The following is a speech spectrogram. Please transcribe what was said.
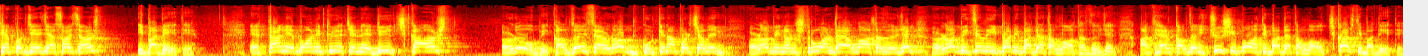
ke përgjegje asoj se është ibadeti. E tani e boni pyetjen e dytë çka është Robi, kallzoi se rob kur kina për qëllim, robi i nënshtruar ndaj Allahut Azza wa Jall, robi i cili i bën ibadet Allahut Azza wa Jall. Atëherë kallzoi qysh i bëhet ibadet Allahut, çka është ibadeti?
